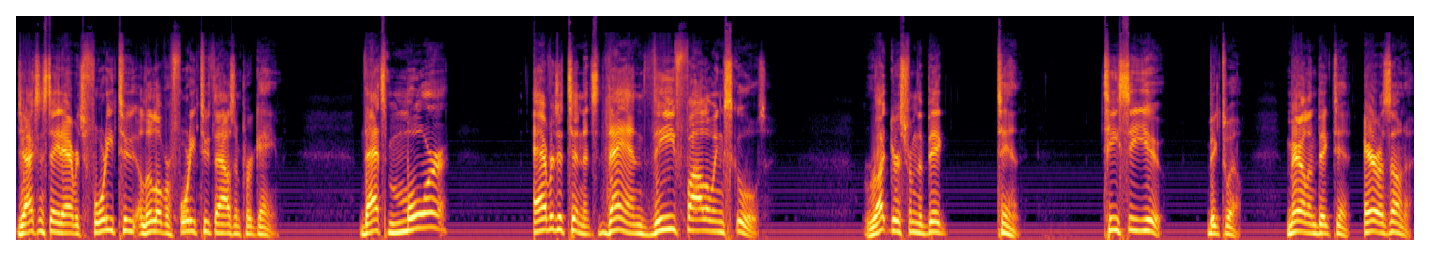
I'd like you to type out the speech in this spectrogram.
Jackson State averaged 42, a little over 42,000 per game. That's more average attendance than the following schools Rutgers from the Big 10, TCU, Big 12, Maryland, Big 10, Arizona,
